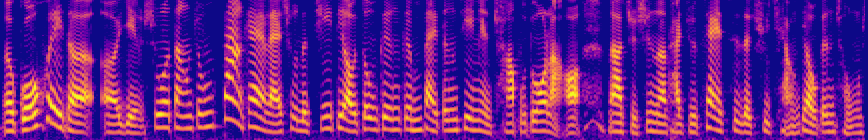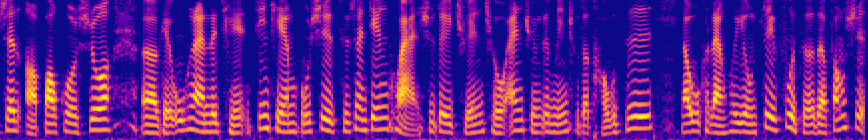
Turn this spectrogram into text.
呃国会的呃演说当中，大概来说的基调都跟跟拜登见面差不多了哦。那只是呢，他就再次的去强调跟重申啊，包括说呃给乌克兰的钱金钱不是慈善捐款，是对全球安全跟民主的投资。那乌克兰会用最负责的方式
